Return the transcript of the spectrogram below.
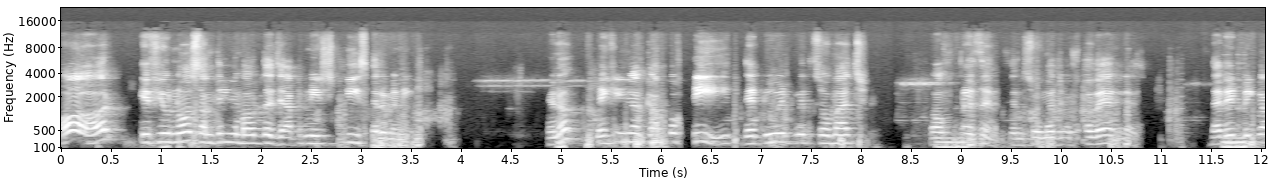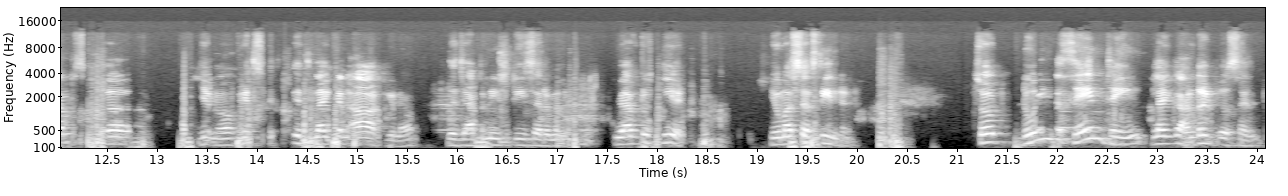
Or if you know something about the Japanese tea ceremony, you know, making a cup of tea, they do it with so much of presence and so much of awareness that it becomes, uh, you know, it's, it's it's like an art, you know, the Japanese tea ceremony. You have to see it. You must have seen it. So doing the same thing like hundred percent,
